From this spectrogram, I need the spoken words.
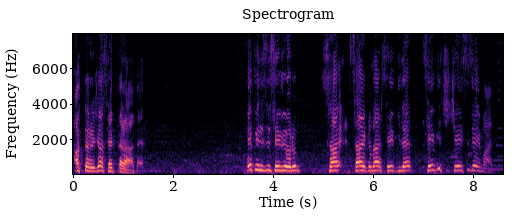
aktaracağız hep beraber. Hepinizi seviyorum. Sa- saygılar, sevgiler. Sevgi çiçeği size emanet.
